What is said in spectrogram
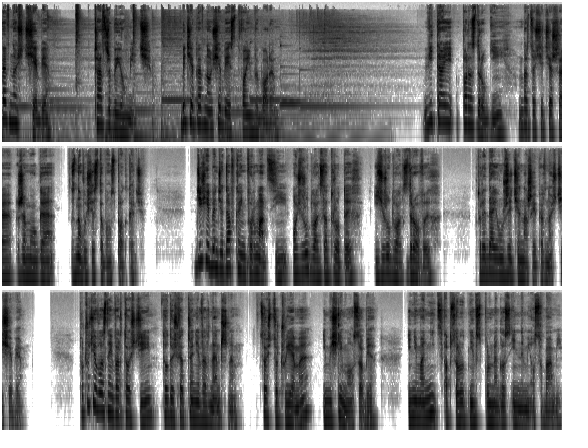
Pewność siebie. Czas, żeby ją mieć. Bycie pewną siebie jest Twoim wyborem. Witaj po raz drugi. Bardzo się cieszę, że mogę znowu się z Tobą spotkać. Dzisiaj będzie dawka informacji o źródłach zatrutych i źródłach zdrowych, które dają życie naszej pewności siebie. Poczucie własnej wartości to doświadczenie wewnętrzne, coś co czujemy i myślimy o sobie i nie ma nic absolutnie wspólnego z innymi osobami.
